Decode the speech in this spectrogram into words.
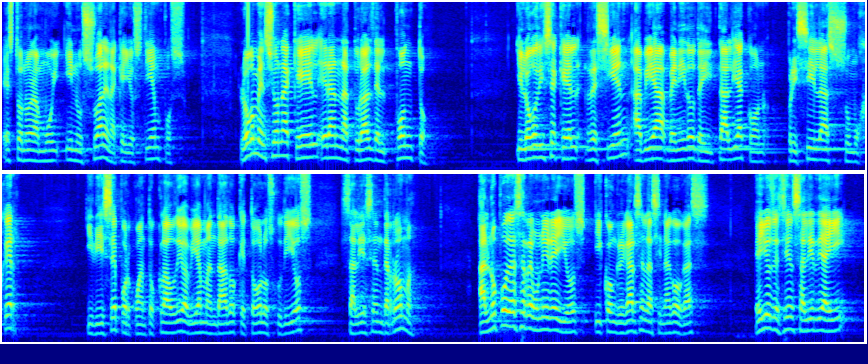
esto no era muy inusual en aquellos tiempos. Luego menciona que él era natural del Ponto y luego dice que él recién había venido de Italia con Priscila, su mujer. Y dice, por cuanto Claudio había mandado que todos los judíos saliesen de Roma. Al no poderse reunir ellos y congregarse en las sinagogas, ellos deciden salir de ahí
